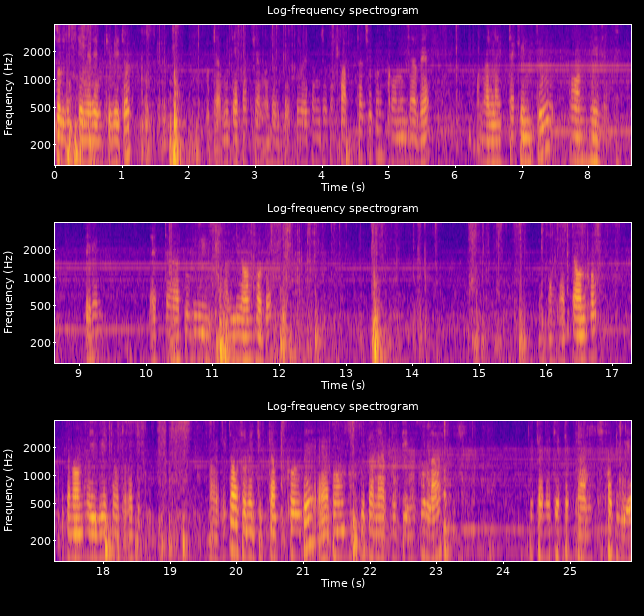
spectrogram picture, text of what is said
চল্লিশ টিমের ইনকিউবেটর আমি দেখাচ্ছি আমাদেরকে। তো এখন যখন তাপটা যখন কমে যাবে আমার লাইটটা কিন্তু অন হয়ে যাবে। দেখেন, লাইটটা খুবই আর্লি অন হবে। আচ্ছা লাইটটা অন হোক। এখানে অন হয়ে গিয়েছে অটোমেটিক আর এটা অটোমেটিক কাজ করবে এবং যেখানে আপনি টিমগুলা এখানে যে একটা গামছা দিয়ে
